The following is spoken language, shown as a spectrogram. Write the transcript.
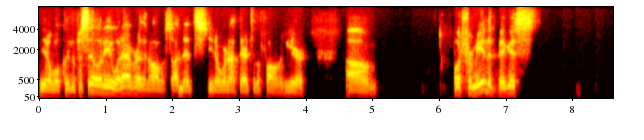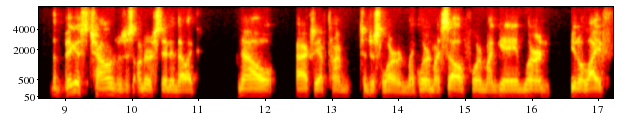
you know, we'll clean the facility, whatever. Then all of a sudden it's, you know, we're not there till the following year. Um, but for me, the biggest, the biggest challenge was just understanding that like now I actually have time to just learn, like learn myself, learn my game, learn, you know, life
